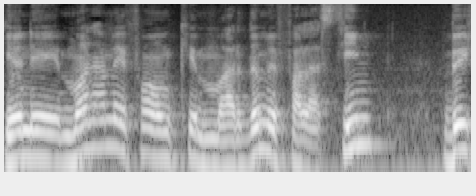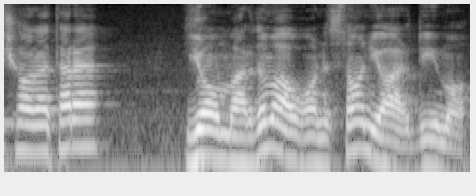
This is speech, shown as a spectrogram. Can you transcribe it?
یعنی من نمیفهم که مردم فلسطین بیچاره تره یا مردم افغانستان یا اردوی ما.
